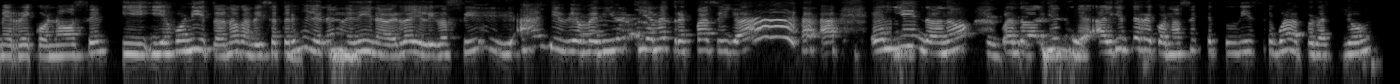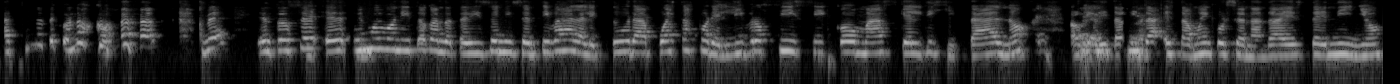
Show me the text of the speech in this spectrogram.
me reconocen y, es bonito, ¿no? Cuando dice, tú eres Milena Medina, ¿verdad? Y yo le digo, sí, ay, bienvenida aquí a nuestro espacio. Y yo, ¡ah! Es lindo, ¿no? Cuando alguien, alguien te reconoce que tú dices, wow, pero yo a ti no te conozco. ¿Ves? Entonces es, muy bonito cuando te dicen incentivas a la lectura, apuestas por el libro físico más que el digital, ¿no? Aunque ahorita, ahorita estamos incursionando a este niño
